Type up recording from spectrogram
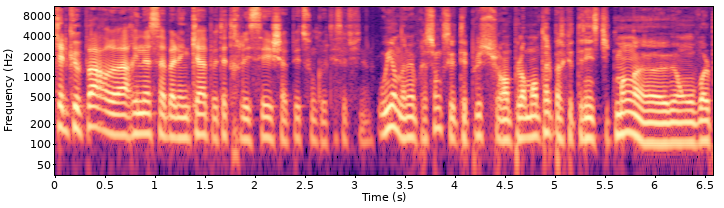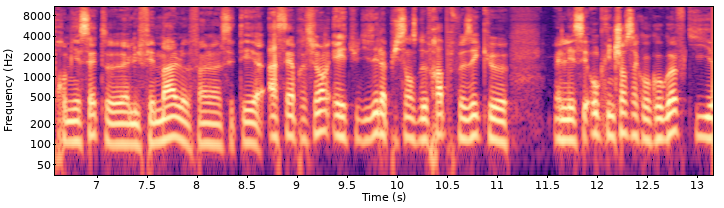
quelque part, euh, Arina Sabalenka a peut-être laissé échapper de son côté cette finale. Oui, on a l'impression que c'était plus sur un plan mental parce que tennistiquement, euh, on voit le premier set, euh, elle lui fait mal. Enfin, c'était assez impressionnant. Et tu disais, la puissance de frappe faisait que elle laissait aucune chance à Coco qui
